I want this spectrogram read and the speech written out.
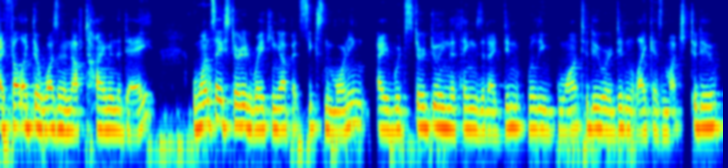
I felt like there wasn't enough time in the day. Once I started waking up at six in the morning, I would start doing the things that I didn't really want to do or didn't like as much to do.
